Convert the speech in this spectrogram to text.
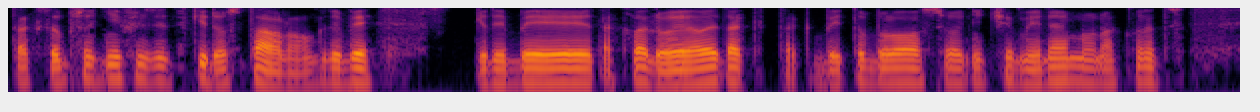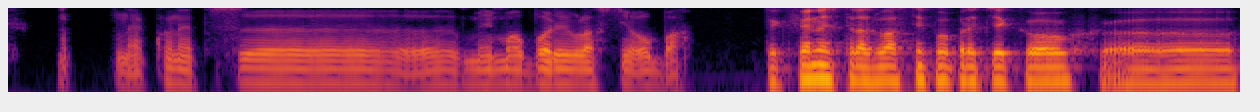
tak se před ní fyzicky dostal. No. Kdyby, kdyby takhle dojeli, tak, tak by to bylo asi o něčem jiném. No nakonec, nakonec uh, mimo body vlastně oba. Tak Fenestras vlastně po pretekoch, uh,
